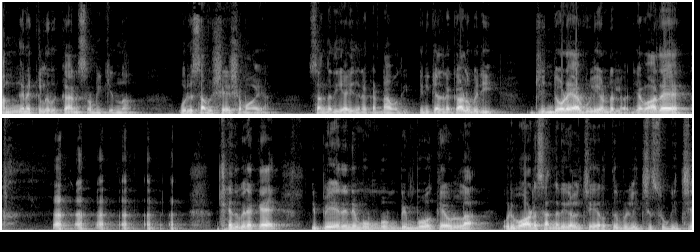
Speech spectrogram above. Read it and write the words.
അങ്ങനെ കിളിർക്കാൻ ശ്രമിക്കുന്ന ഒരു സവിശേഷമായ സംഗതിയായി ഇതിനെ കണ്ടാൽ മതി. എനിക്കതിനേക്കാൾ ഉപരി ജിൻഡോടെ ആ വിളിയുണ്ടല്ലോ. ജവാദേ. ഇവരൊക്കെ ഈ പേരിന് മുമ്പും പിമ്പും ഒക്കെ ഉള്ള ഒരുപാട് സംഗതികൾ ചേർത്ത് വിളിച്ച് സുഖിച്ച്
